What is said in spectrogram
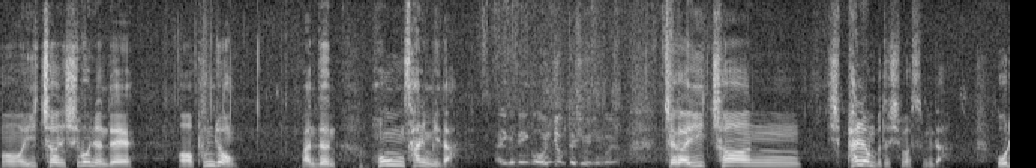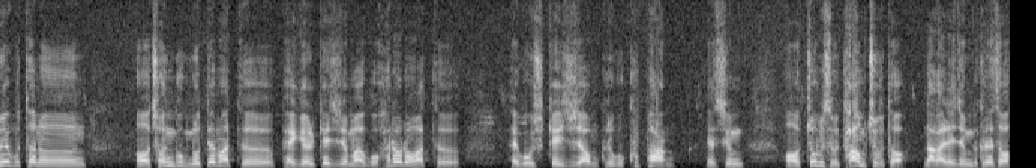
어, 2015년도에 어, 품종 만든 홍산입니다. 아니 근데 이거 언제부터 심으신 거예요? 제가 2018년부터 심었습니다. 올해부터는 어, 전국 롯데마트 110개 지점하고 하나로마트 150개 지점 그리고 쿠팡에서 지금 어, 좀 있으면 다음 주부터 나갈 예정입니다. 그래서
